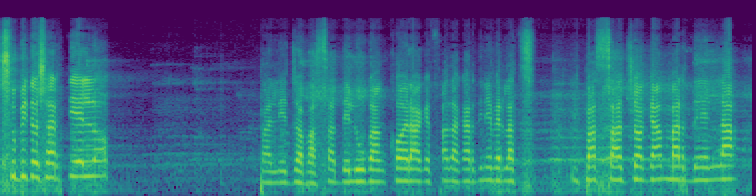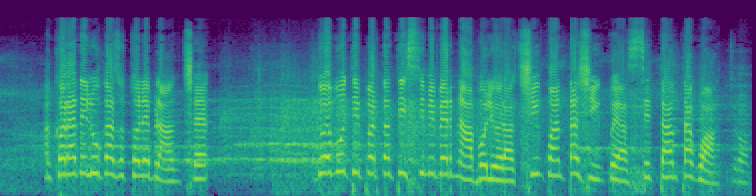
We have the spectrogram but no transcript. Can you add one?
subito Ciartiello. Palleggia passa De Luca ancora che fa da cardine per la, il passaggio a Gambardella. Ancora De Luca sotto le plance due punti importantissimi per Napoli ora 55 a 74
